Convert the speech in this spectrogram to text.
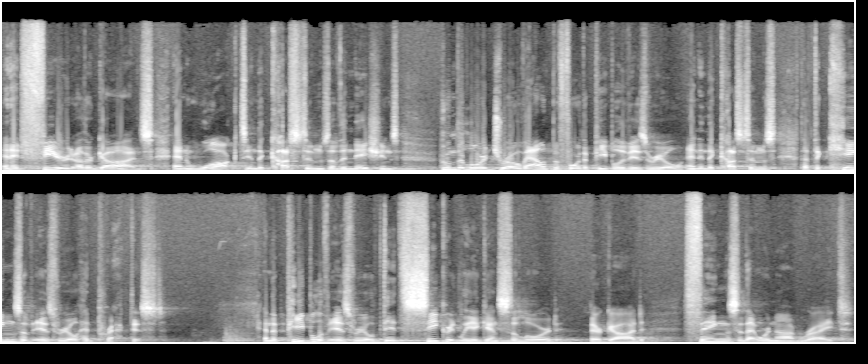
and had feared other gods, and walked in the customs of the nations, whom the Lord drove out before the people of Israel, and in the customs that the kings of Israel had practiced. And the people of Israel did secretly against the Lord their God things that were not right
